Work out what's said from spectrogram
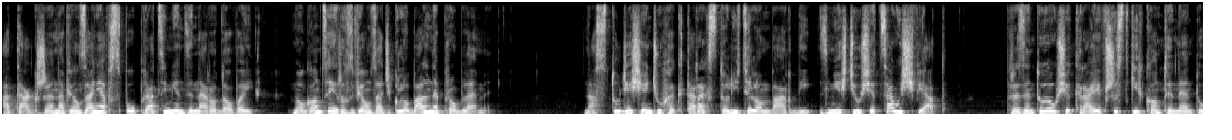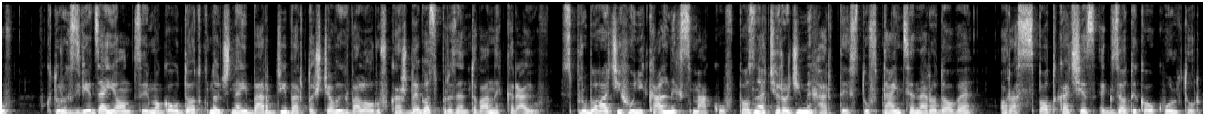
a także nawiązania współpracy międzynarodowej mogącej rozwiązać globalne problemy. Na 110 hektarach stolicy Lombardii zmieścił się cały świat. Prezentują się kraje wszystkich kontynentów, w których zwiedzający mogą dotknąć najbardziej wartościowych walorów każdego z prezentowanych krajów, spróbować ich unikalnych smaków, poznać rodzimych artystów, tańce narodowe oraz spotkać się z egzotyką kultur.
